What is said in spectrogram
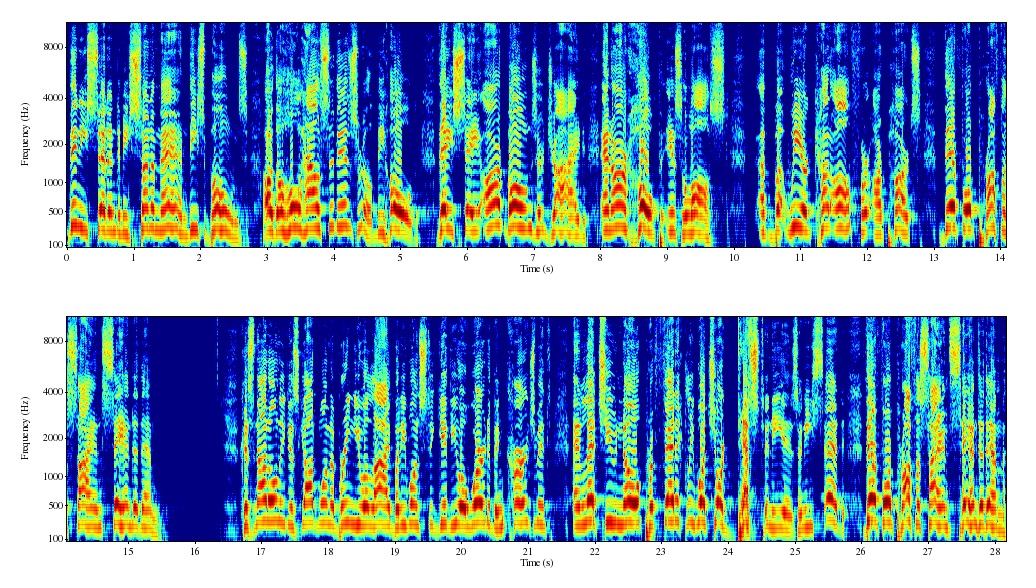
Then he said unto me, Son of man, these bones are the whole house of Israel. Behold, they say, Our bones are dried, and our hope is lost. Uh, but we are cut off for our parts. Therefore prophesy and say unto them, because not only does God want to bring you alive, but He wants to give you a word of encouragement and let you know prophetically what your destiny is. And He said, Therefore prophesy and say unto them,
